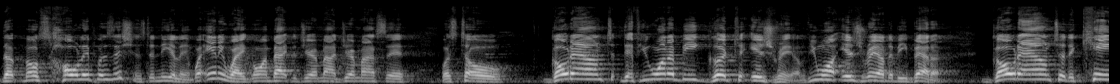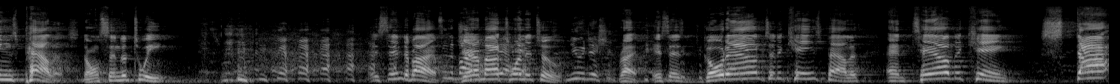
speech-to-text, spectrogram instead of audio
the most holy positions to kneel in. Well, anyway, going back to Jeremiah, Jeremiah said, was told, go down to, if you want to be good to Israel, if you want Israel to be better, go down to the king's palace. Don't send a tweet. it's in the Bible. In the Bible. Jeremiah yeah, 22. Yeah. New edition. Right. It says, go down to the king's palace and tell the king, stop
